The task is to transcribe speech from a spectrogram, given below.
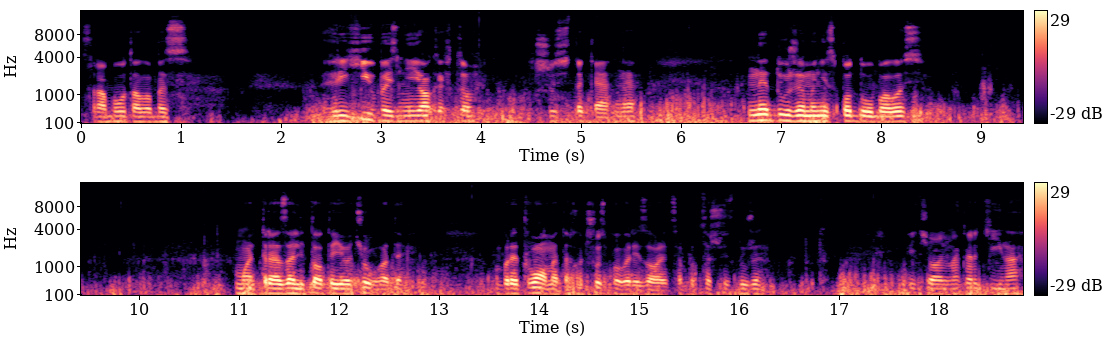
сработало без гріхів, без ніяких, то щось таке не, не дуже мені сподобалось. Мать треба залітати його човгати бритвами та хоч щось повирізається, бо це щось дуже тут печальна картина.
